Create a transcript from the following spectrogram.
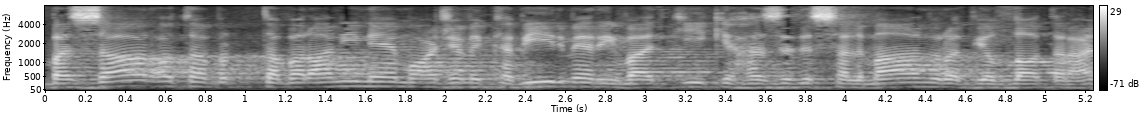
बज़ार और तब, तबरानी ने मौजम कबीर में रिवायत की कि हज़रत सलमान रदी अल्लाह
